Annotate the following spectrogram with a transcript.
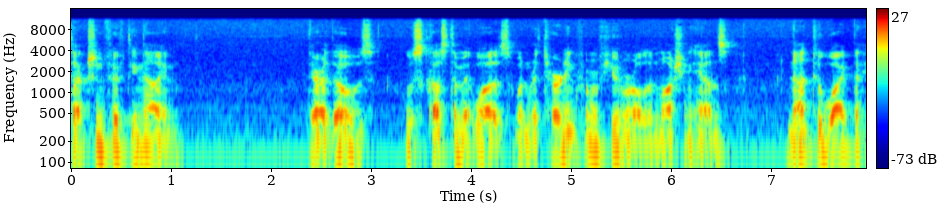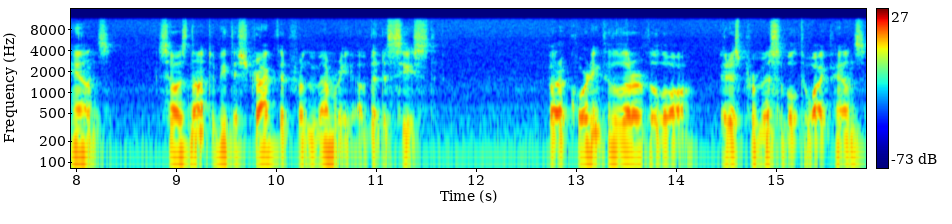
Section 59. There are those whose custom it was, when returning from a funeral and washing hands, not to wipe the hands, so as not to be distracted from the memory of the deceased. But according to the letter of the law, it is permissible to wipe hands,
